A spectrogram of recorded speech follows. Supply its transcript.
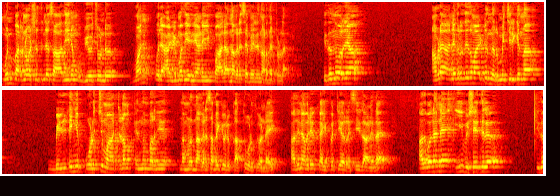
മുൻ ഭരണപക്ഷത്തിന്റെ സ്വാധീനം ഉപയോഗിച്ചുകൊണ്ട് വൻ ഒരു അഴിമതി തന്നെയാണ് ഈ പാലാ നഗരസഭയിൽ നടന്നിട്ടുള്ളത്. ഇതെന്ന് പറഞ്ഞാൽ അവിടെ അനധികൃതമായിട്ട് നിർമ്മിച്ചിരിക്കുന്ന ബിൽഡിംഗ് പൊളിച്ചു മാറ്റണം എന്നും പറഞ്ഞ് നമ്മൾ നഗരസഭയ്ക്ക് ഒരു കത്ത് കൊടുക്കുകയുണ്ടായി. അതിന് അവർ കൈപ്പറ്റിയ റസീദാണിത് അതുപോലെ തന്നെ ഈ വിഷയത്തിൽ ഇത്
